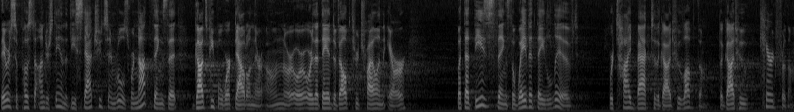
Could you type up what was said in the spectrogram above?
They were supposed to understand that these statutes and rules were not things that God's people worked out on their own or, or, or, that they had developed through trial and error, but that these things, the way that they lived, were tied back to the God who loved them, the God who cared for them.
